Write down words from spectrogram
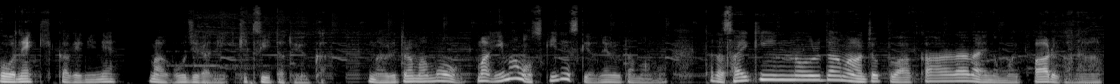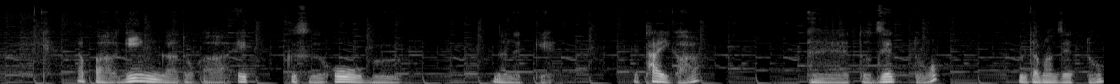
をね、きっかけにね、まあゴジラに行き着いたというか、まあウルトラマンも、まあ今も好きですけどね、ウルトラマンも。ただ最近のウルトラマンはちょっとわからないのもいっぱいあるかな。やっぱ銀河とか X、オーブ、なんだっけ、タイガー？えっ、ー、と、Z? ウルトラマン Z?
